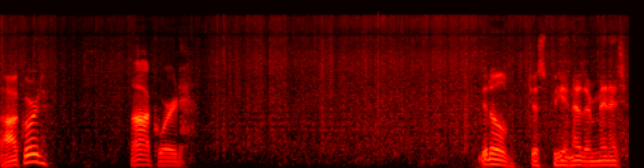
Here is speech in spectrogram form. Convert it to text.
Awkward? Awkward. It'll just be another minute.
